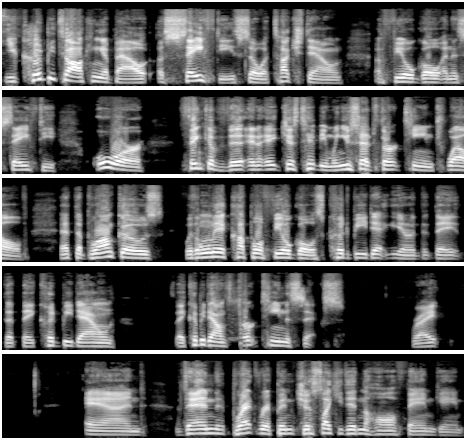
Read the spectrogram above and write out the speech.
You could be talking about a safety, so a touchdown, a field goal, and a safety. Or think of the and it just hit me when you said 13, 12, that the Broncos with only a couple of field goals could be da- you know that they that they could be down they could be down 13 to 6, right? And then Brett Rypien, just like he did in the Hall of Fame game,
